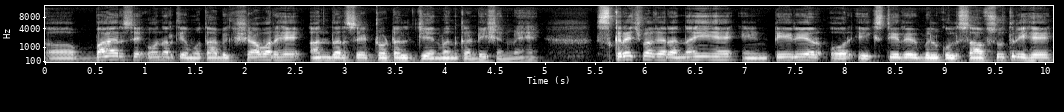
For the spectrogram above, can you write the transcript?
बाहर से ओनर के मुताबिक शावर है, अंदर से टोटल जेनवन कंडीशन में है। स्क्रैच वगैरह नहीं है इंटीरियर और एक्सटीरियर बिल्कुल साफ़ सुथरी है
